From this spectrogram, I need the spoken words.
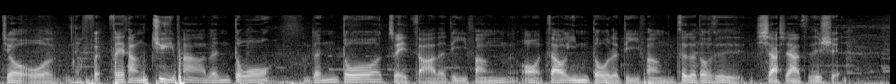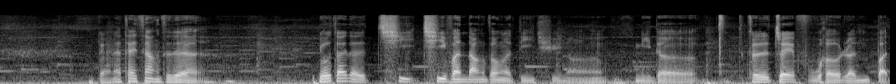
就我非非常惧怕人多人多嘴杂的地方哦，噪音多的地方，这个都是下下之选。对，那在这样子的。悠哉的气气氛当中的地区呢，你的这是最符合人本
